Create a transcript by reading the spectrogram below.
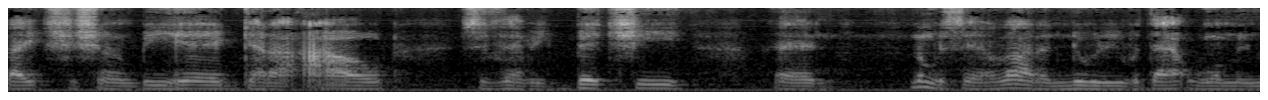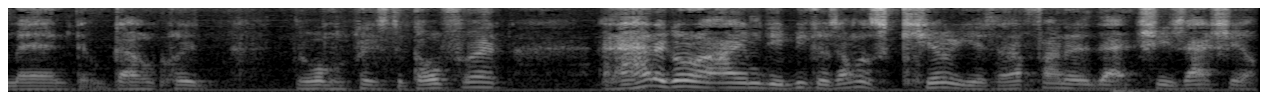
like she shouldn't be here, get her out She's very bitchy, and let me say a lot of nudity with that woman, man. The guy who played, the woman who plays the girlfriend. And I had to go to IMDb because I was curious, and I found out that she's actually a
